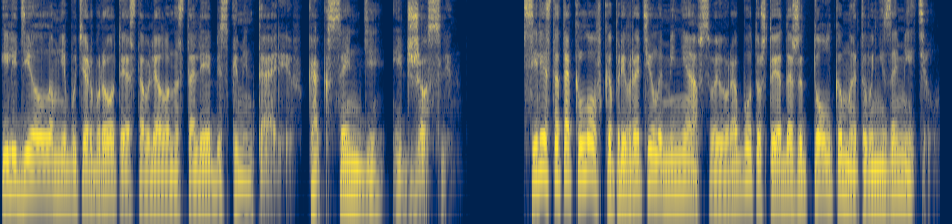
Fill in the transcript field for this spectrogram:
или делала мне бутерброд и оставляла на столе без комментариев, как Сэнди и Джослин. Селеста так ловко превратила меня в свою работу, что я даже толком этого не заметил.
